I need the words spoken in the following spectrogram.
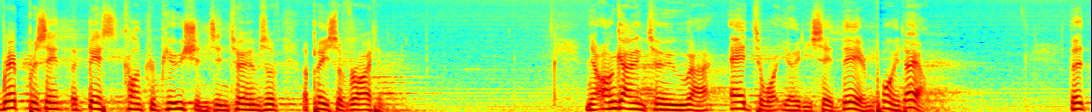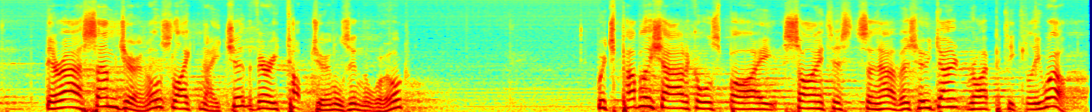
represent the best contributions in terms of a piece of writing. Now, I'm going to uh, add to what Yodi said there and point out that there are some journals, like Nature, the very top journals in the world, which publish articles by scientists and others who don't write particularly well.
